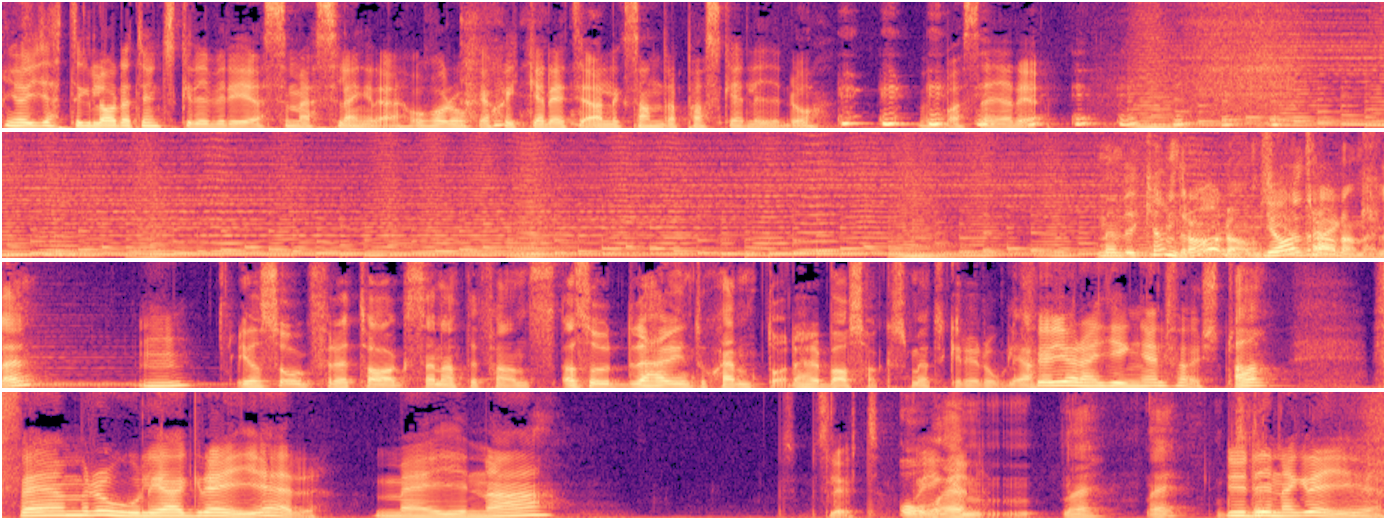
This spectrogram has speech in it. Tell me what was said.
Jag är jätteglad att du inte skriver det i sms längre och råkar skicka det till Alexandra Pascalidou. Jag vill bara säga det. Men vi kan dra dem, ska Ja, jag dra tack. dem eller? Mm. Jag såg för ett tag sedan att det fanns, alltså det här är inte skämt då, det här är bara saker som jag tycker är roliga. Ska jag göra en jingel först? Ja, Fem roliga grejer. Meina... Slut. och em, nej, nej. Det är dina grejer ju.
